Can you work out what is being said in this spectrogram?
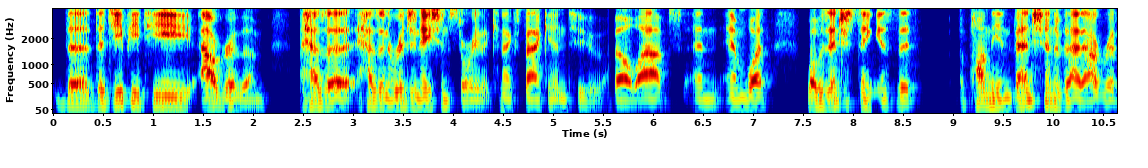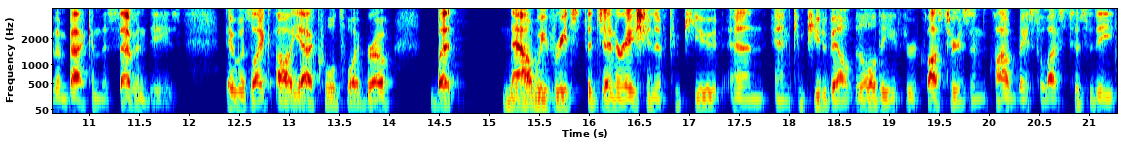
the, the GPT algorithm has a, has an origination story that connects back into Bell Labs. And, and what, what was interesting is that upon the invention of that algorithm back in the 70s, it was like, oh yeah, cool toy, bro. But now we've reached the generation of compute and, and compute availability through clusters and cloud based elasticity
